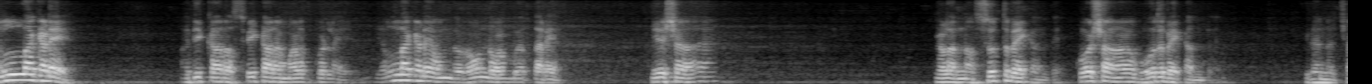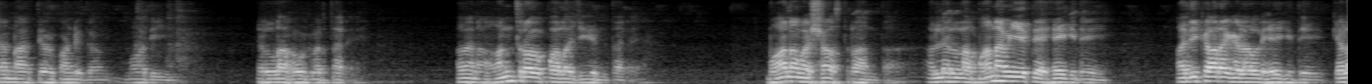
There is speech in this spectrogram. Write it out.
ಎಲ್ಲ ಕಡೆ ಅಧಿಕಾರ ಸ್ವೀಕಾರ ಮಾಡಿದ ಕೂಡಲೇ ಎಲ್ಲ ಕಡೆ ಒಂದು ರೌಂಡ್ ಹೋಗಿ ಬರ್ತಾರೆ ದೇಶ ಗಳನ್ನು ಸುತ್ತಬೇಕಂತೆ ಕೋಶ ಓದಬೇಕಂತೆ ಇದನ್ನು ಚೆನ್ನಾಗಿ ತಿಳ್ಕೊಂಡಿದ್ದು ಮೋದಿ ಎಲ್ಲ ಹೋಗಿ ಬರ್ತಾರೆ ಅದನ್ನು ಆಂಥ್ರೋಪಾಲಜಿ ಅಂತಾರೆ ಮಾನವಶಾಸ್ತ್ರ ಅಂತ ಅಲ್ಲೆಲ್ಲ ಮಾನವೀಯತೆ ಹೇಗಿದೆ ಅಧಿಕಾರಗಳಲ್ಲಿ ಹೇಗಿದೆ ಕೆಲ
